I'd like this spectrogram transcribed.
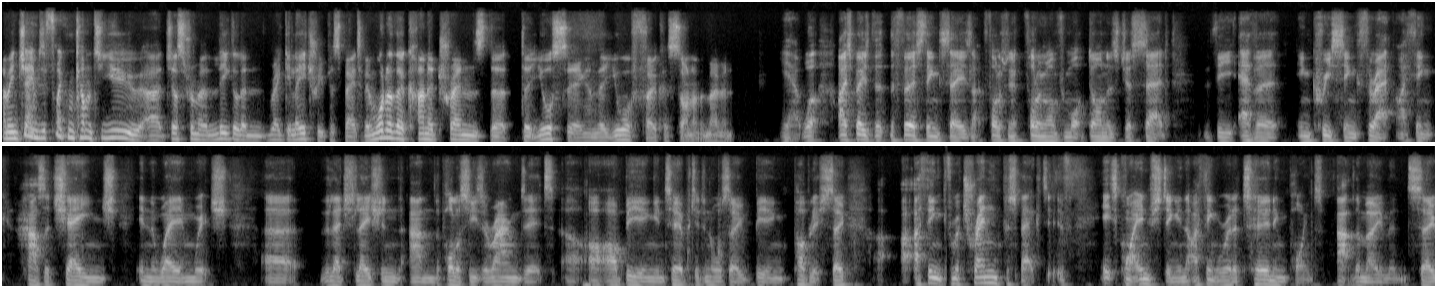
I mean, James, if I can come to you uh, just from a legal and regulatory perspective, and what are the kind of trends that that you're seeing and that you're focused on at the moment? Yeah, well, I suppose that the first thing to say is like following following on from what Don has just said the ever increasing threat, I think, has a change in the way in which uh, the legislation and the policies around it uh, are, are, being interpreted and also being published. So I think from a trend perspective, it's quite interesting. And I think we're at a turning point at the moment. So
